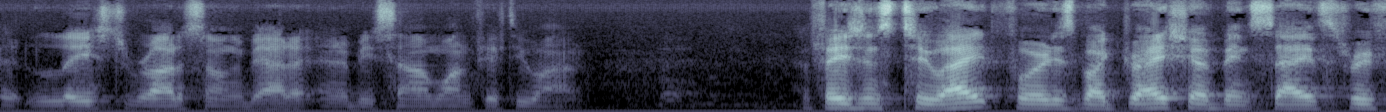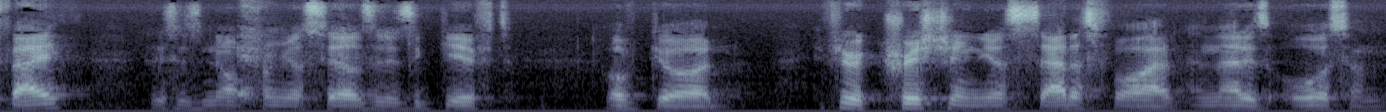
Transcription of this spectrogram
at least write a song about it, and it'd be Psalm 151. Ephesians 2:8 For it is by grace you have been saved through faith. This is not from yourselves, it is a gift of God. If you're a Christian, you're satisfied, and that is awesome.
